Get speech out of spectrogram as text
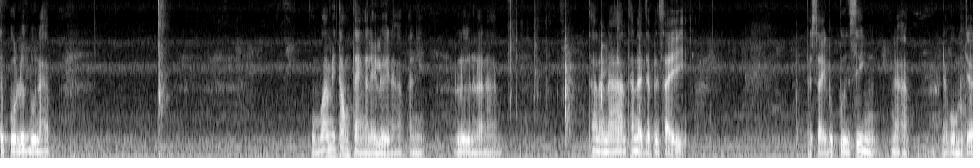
สปูนลึกดูนะครับ ผมว่าไม่ต้องแต่งอะไรเลยนะครับ อันนี้ลื่นแล้วนะครับถ้านนาท่านอาจจะไปใส่ ไปใส่ลูกปืนซิ่งนะครับเดี๋ยวผมจะ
